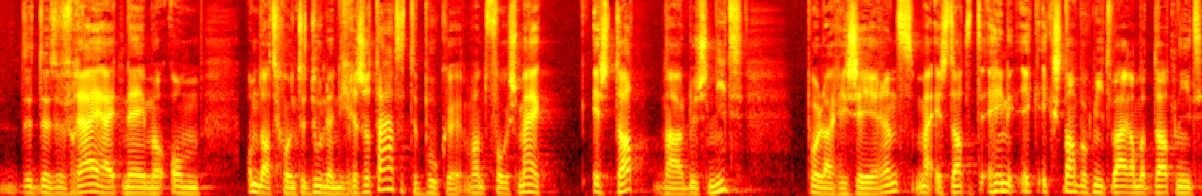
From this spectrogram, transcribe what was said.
de, de, vrijheid nemen om, om dat gewoon te doen... en die resultaten te boeken? Want volgens mij is dat nou dus niet polariserend, maar is dat het enige... Ik, ik snap ook niet waarom dat niet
